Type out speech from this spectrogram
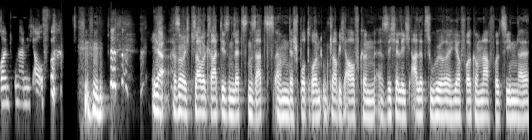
räumt unheimlich auf. ja, also ich glaube gerade diesen letzten Satz, ähm, der Sport räumt unglaublich auf, können äh, sicherlich alle Zuhörer hier vollkommen nachvollziehen. Weil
